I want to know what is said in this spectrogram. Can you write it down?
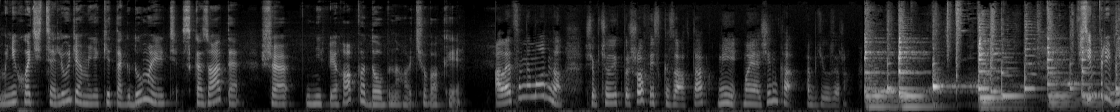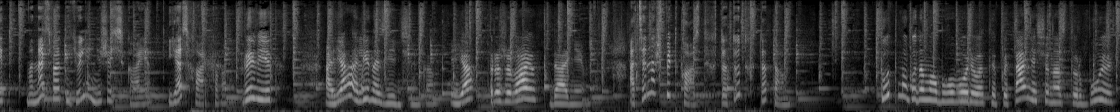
Мені хочеться людям, які так думають, сказати, що ніфіга подобного, чуваки. Але це не модно, щоб чоловік прийшов і сказав, так, мій моя жінка аб'юзер. Всім привіт! Мене звати Юлія Ніжельська. Я з Харкова. Привіт! А я Аліна Зінченка. І я проживаю в Данії. А це наш підкаст Хто тут, хто там. Тут ми будемо обговорювати питання, що нас турбують,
